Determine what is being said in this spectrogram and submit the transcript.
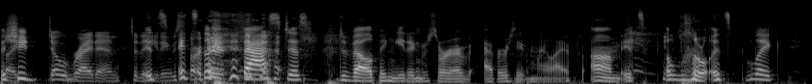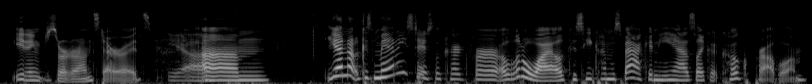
but like, she dove right in to the it's eating it's the fastest developing eating disorder I've ever seen in my life. Um, it's a little. It's like eating disorder on steroids. Yeah. Um, yeah, no, because Manny stays with Craig for a little while because he comes back and he has like a coke problem.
